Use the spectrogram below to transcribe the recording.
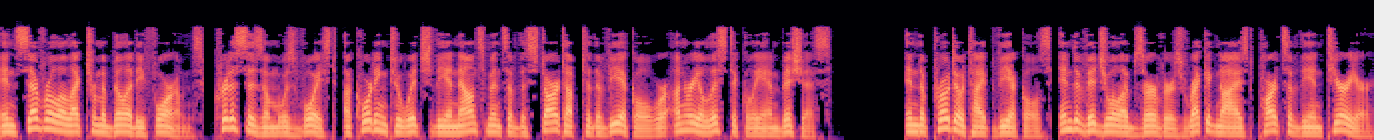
In several electromobility forums, criticism was voiced, according to which the announcements of the startup to the vehicle were unrealistically ambitious. In the prototype vehicles, individual observers recognized parts of the interior,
